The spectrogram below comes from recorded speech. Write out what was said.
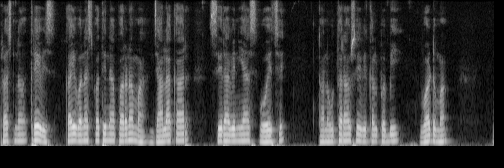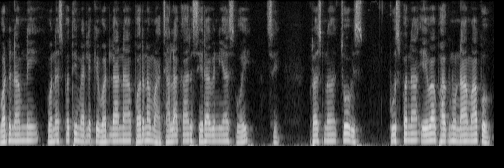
પ્રશ્ન ત્રેવીસ, કઈ વનસ્પતિના પર્ણમાં જાલાકાર શિરાવિન્યાસ હોય છે? તો આનો ઉત્તર આવશે વિકલ્પ બી, વડમાં. વડ નામની વનસ્પતિમાં એટલે કે વડલાના પર્ણમાં જાલાકાર શિરાવિન્યાસ હોય છે. પ્રશ્ન ચોવીસ, પુષ્પના એવા ભાગનું નામ આપો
